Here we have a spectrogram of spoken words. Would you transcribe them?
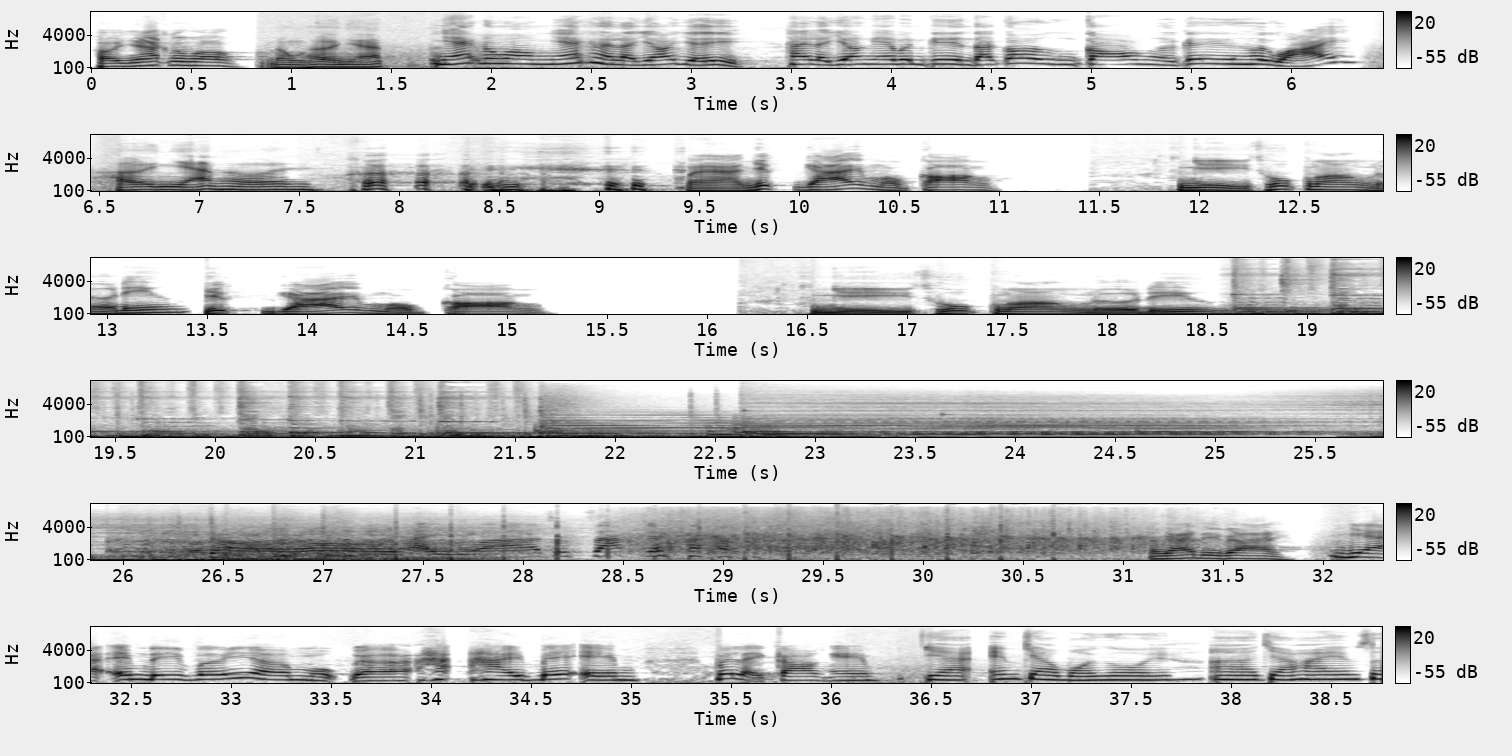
hơi nhát đúng không? Đồng hơi nhát. Nhát đúng không? Nhát hay là do gì? Hay là do nghe bên kia người ta có con rồi cái hơi quải? Hơi nhát thôi. Mà nhất gái một con nhì thuốc ngon nửa điếu. Gái một con nhì thuốc ngon nửa điếu. Trời ơi hay quá xuất sắc em gái đi với ai? Dạ em đi với ờ, một ờ, hai, bé em với lại con em. Dạ em chào mọi người, à, chào hai MC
